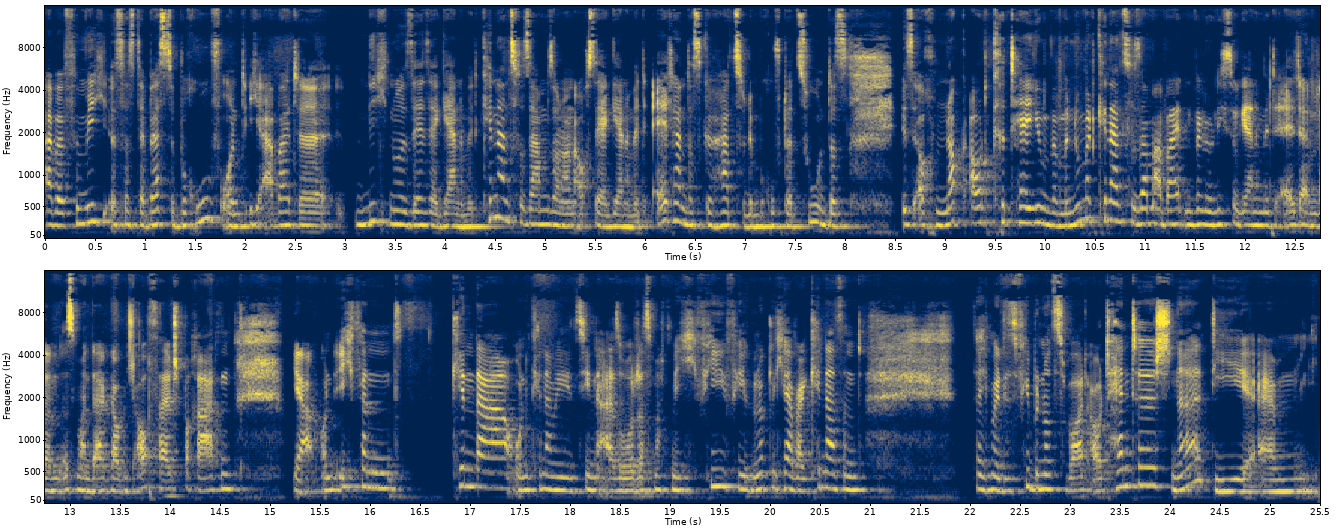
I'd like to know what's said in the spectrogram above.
Aber für mich ist das der beste Beruf und ich arbeite nicht nur sehr, sehr gerne mit Kindern zusammen, sondern auch sehr gerne mit Eltern. Das gehört zu dem Beruf dazu und das ist auch ein Knockout-Kriterium. Wenn man nur mit Kindern zusammenarbeiten will und nicht so gerne mit Eltern, dann ist man da, glaube ich, auch falsch beraten beraten. Ja, und ich finde Kinder und Kindermedizin, also das macht mich viel, viel glücklicher, weil Kinder sind sag ich mal, dieses viel benutzte Wort authentisch, ne? Die, ähm,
